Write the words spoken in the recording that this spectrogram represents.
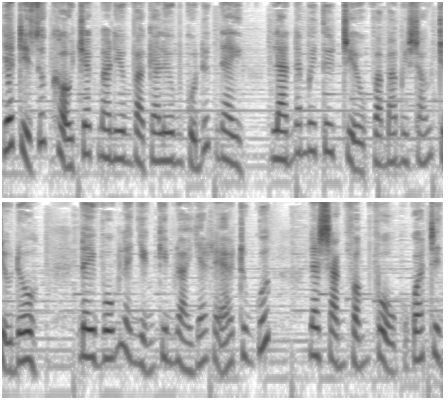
giá trị xuất khẩu germanium và gallium của nước này là 54 triệu và 36 triệu đô. Đây vốn là những kim loại giá rẻ ở Trung Quốc, là sản phẩm phụ của quá trình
